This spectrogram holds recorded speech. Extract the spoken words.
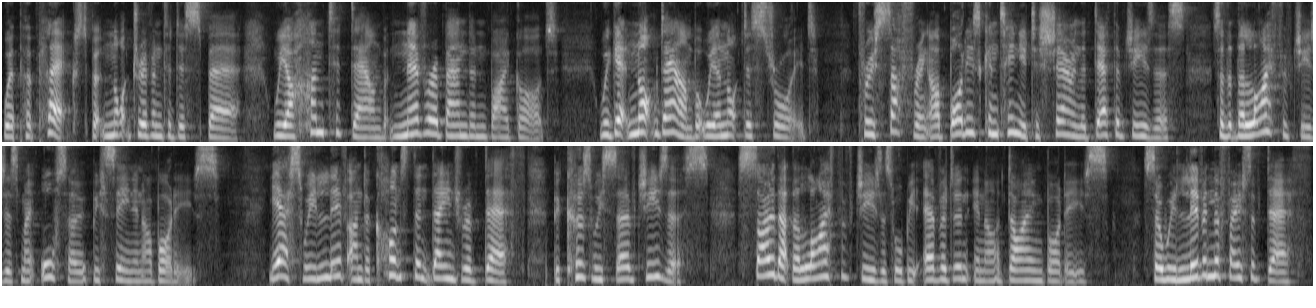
We're perplexed, but not driven to despair. We are hunted down, but never abandoned by God. We get knocked down, but we are not destroyed. Through suffering, our bodies continue to share in the death of Jesus, so that the life of Jesus may also be seen in our bodies. Yes, we live under constant danger of death because we serve Jesus, so that the life of Jesus will be evident in our dying bodies. So we live in the face of death,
